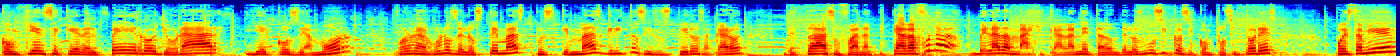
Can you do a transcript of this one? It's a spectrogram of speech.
Con quién se queda el perro, Llorar y Ecos de amor. Fueron algunos de los temas pues que más gritos y suspiros sacaron de toda su fanaticada. Fue una velada mágica, la neta, donde los músicos y compositores pues también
